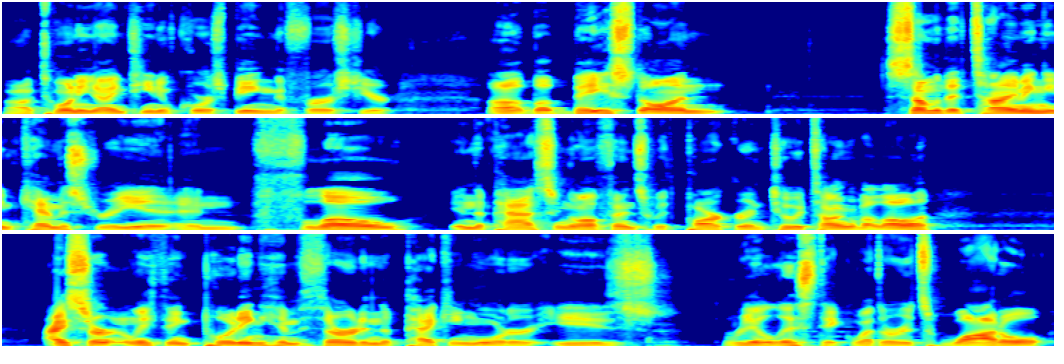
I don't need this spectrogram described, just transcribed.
Uh, 2019, of course, being the first year. Uh, but based on some of the timing and chemistry and, and, flow in the passing offense with Parker and Tua Tagovailoa, I certainly think putting him third in the pecking order is realistic. Whether it's Waddle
